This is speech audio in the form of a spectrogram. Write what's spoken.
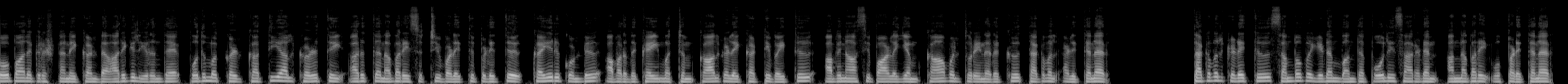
கோபாலகிருஷ்ணனைக் கண்ட அருகில் இருந்த பொதுமக்கள் கத்தியால் கழுத்தை அறுத்த நபரை சுற்றி வளைத்து பிடித்து கயிறு கொண்டு அவரது கை மற்றும் கால்களை கட்டி வைத்து அவினாசிபாளையம் காவல்துறையினருக்கு தகவல் அளித்தனர். தகவல் கிடைத்து சம்பவ இடம் வந்த போலீசாரிடம் அந்நபரை ஒப்படைத்தனர்.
